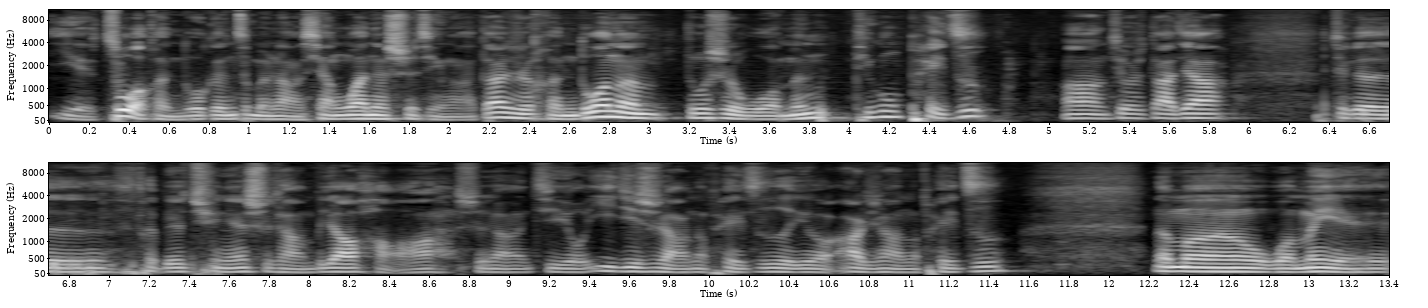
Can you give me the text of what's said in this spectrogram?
也做很多跟资本市场相关的事情啊。但是很多呢，都是我们提供配资啊，就是大家这个特别去年市场比较好啊，市场既有一级市场的配资，也有二级市场的配资。那么我们也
